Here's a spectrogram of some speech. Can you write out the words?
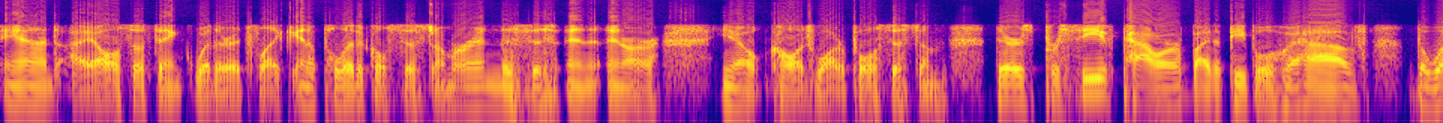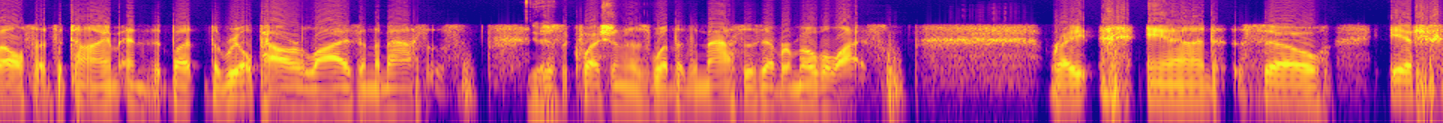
And I also think whether it's like in a political system or in this in, in our you know college water polo system, there's perceived power by the people who have the wealth at the time, and the, but the real power lies in the masses. Yeah. Just the question is whether the masses ever mobilize right? And so if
